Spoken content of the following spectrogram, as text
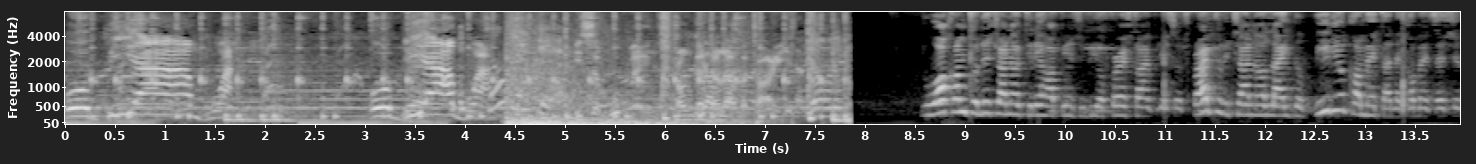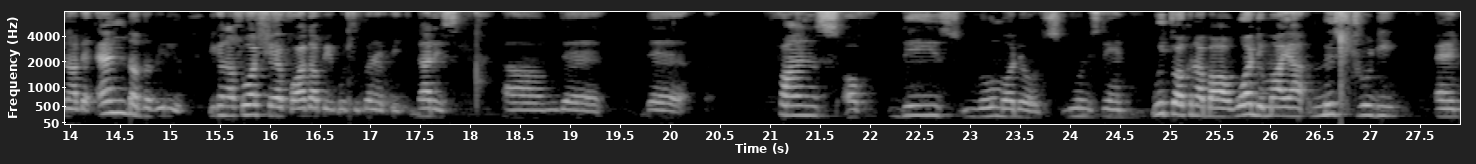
obiara aboa obiara aboa. It's a movement stronger than appetite. Welcome to this channel. Today happens to be your first time. Please subscribe to the channel, like the video, comment and the comment section at the end of the video. You can also share for other people to benefit. That is um, the the fans of these role models. You understand? We're talking about Wode Maya, Miss Trudy, and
